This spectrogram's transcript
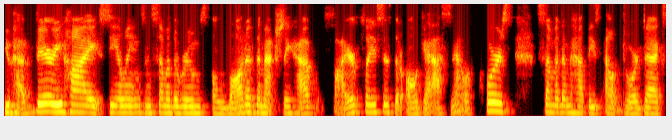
you have very high ceilings in some of the rooms. A lot of them actually have fireplaces that are all gas now, of course. Some of them have these outdoor decks,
